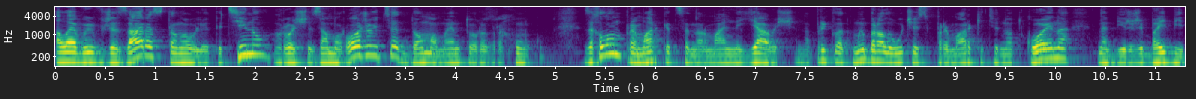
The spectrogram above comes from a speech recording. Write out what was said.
Але ви вже зараз встановлюєте ціну, гроші заморожуються до моменту розрахунку. Загалом премаркет це нормальне явище. Наприклад, ми брали участь в премаркеті ноткоїна на біржі Bybit.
